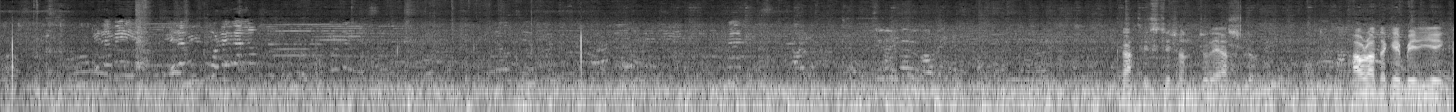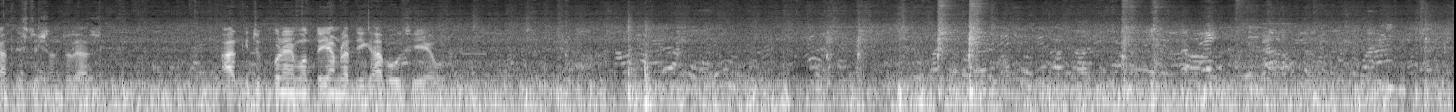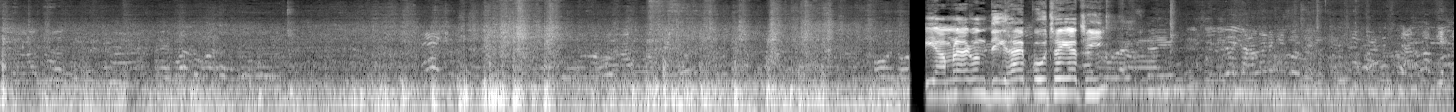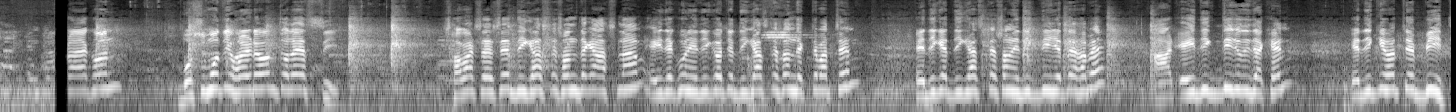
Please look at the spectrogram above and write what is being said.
কাথি স্টেশন চলে আসলো। হাওড়া থেকে বেরিয়ে কাথি স্টেশন চলে আসলো। আর কিছুক্ষণের মধ্যেই আমরা দীঘা পৌঁছে যাব। আমরা এখন দীঘায় পৌঁছে গেছি। আমরা এখন বসুমতী হোম চলে এসেছি। সবার শেষে দীঘা স্টেশন থেকে আসলাম। এই দেখুন, এদিকে হচ্ছে দীঘা স্টেশন, দেখতে পাচ্ছেন? এদিকে দীঘা স্টেশন, এদিক দিয়ে যেতে হবে। আর এই দিক দিয়ে যদি দেখেন, এদিকে হচ্ছে বিচ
